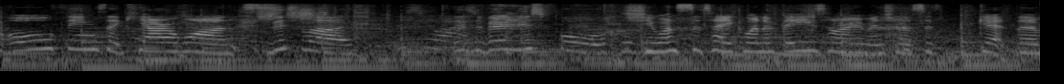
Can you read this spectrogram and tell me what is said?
Of all things that Kiara wants, This one. This is very useful. she wants to take one of these home and she wants to get them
